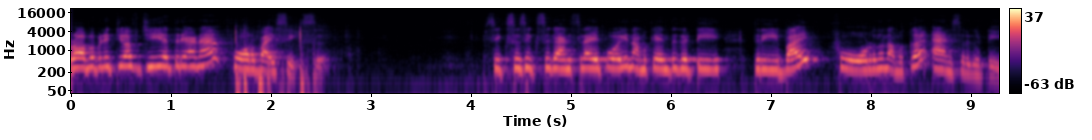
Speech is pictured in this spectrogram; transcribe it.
probability of G എത്രയാണ്? Four by six six six ക്യാൻസലായി പോയി. നമുക്ക് എന്ത് കിട്ടി? ത്രീ ബൈ ഫോറിന് നമുക്ക് ആൻസർ കിട്ടി.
